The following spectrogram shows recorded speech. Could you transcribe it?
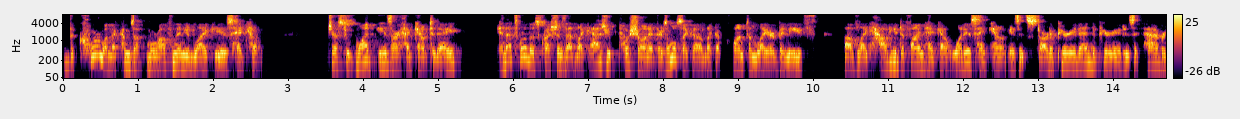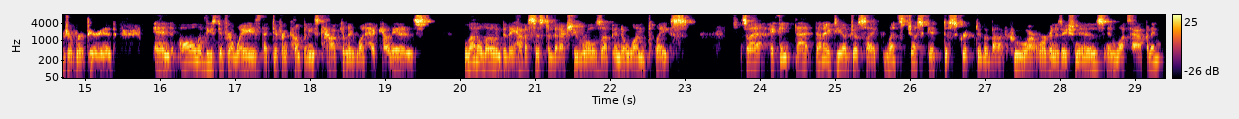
the core one that comes up more often than you'd like is headcount. Just what is our headcount today? And that's one of those questions that, like, as you push on it, there's almost like a like a quantum layer beneath of like, how do you define headcount? What is headcount? Is it start a period, end a period? Is it average over a period? And all of these different ways that different companies calculate what headcount is, let alone do they have a system that actually rolls up into one place so I, I, think that that idea of just like let's just get descriptive about who our organization is and what's happening,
